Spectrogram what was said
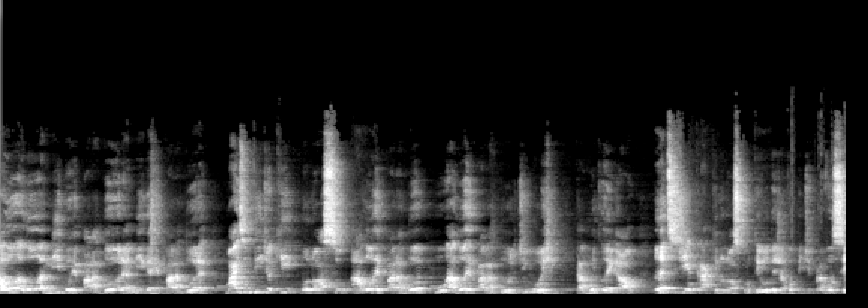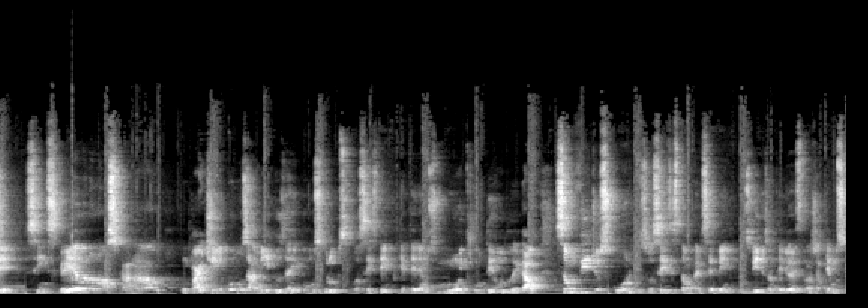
Alô, alô, amigo reparador, amiga reparadora. Mais um vídeo aqui no nosso Alô Reparador. O Alô Reparador de hoje tá muito legal. Antes de entrar aqui no nosso conteúdo, eu já vou pedir para você se inscreva no nosso canal, Compartilhe com os amigos aí, com os grupos que vocês têm, porque teremos muito conteúdo legal. São vídeos curtos, vocês estão percebendo que os vídeos anteriores nós já temos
